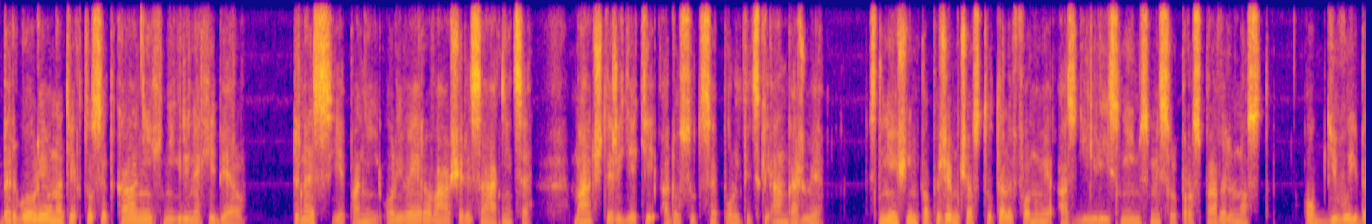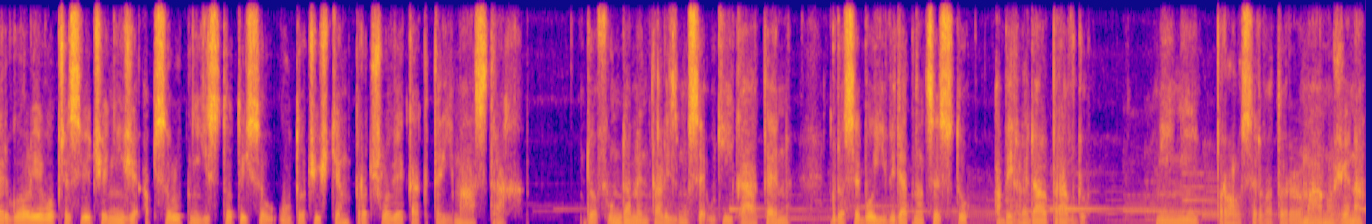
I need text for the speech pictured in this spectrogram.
Bergoglio na těchto setkáních nikdy nechyběl. Dnes je paní Oliveirová šedesátnice, má čtyři děti a dosud se politicky angažuje. S nynějším papežem často telefonuje a sdílí s ním smysl pro spravedlnost. Obdivují Bergoliovo přesvědčení, že absolutní jistoty jsou útočištěm pro člověka, který má strach. Do fundamentalismu se utíká ten, kdo se bojí vydat na cestu, aby hledal pravdu. Míní pro Observatore Romano žena,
